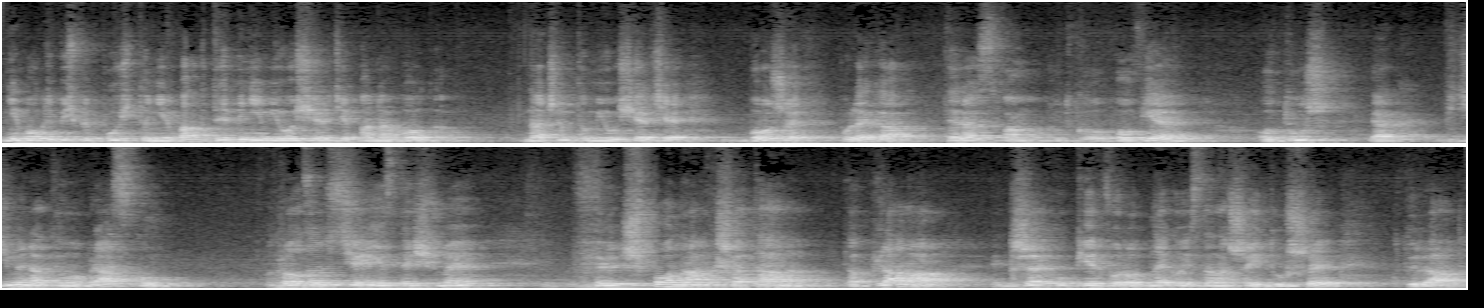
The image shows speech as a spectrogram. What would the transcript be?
nie moglibyśmy pójść do nieba, gdyby nie miłosierdzie Pana Boga. Na czym to miłosierdzie Boże polega? Teraz Wam krótko opowiem. Otóż, jak widzimy na tym obrazku, rodząc się jesteśmy w szponach szatana. Ta plama grzechu pierworodnego jest na naszej duszy, która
